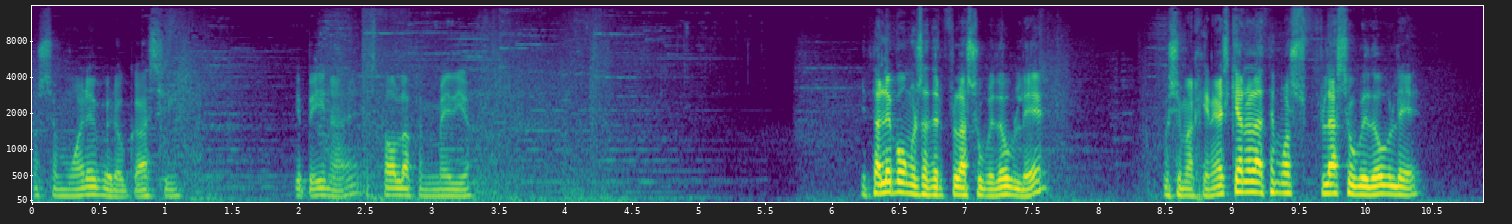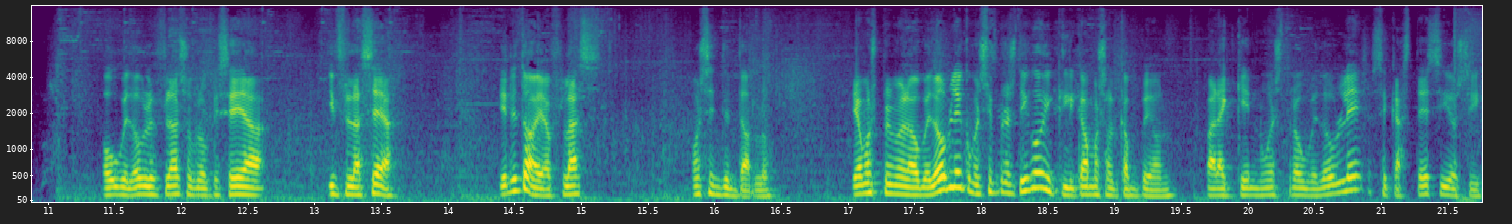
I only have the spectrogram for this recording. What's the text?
No se muere, pero casi. Qué pena, ¿eh? Está Olaf en medio. Quizá le podemos hacer flash W, ¿eh? Pues imagináis que ahora le hacemos flash W. O W flash o lo que sea. Y flashea. Tiene todavía flash. Vamos a intentarlo. Tiramos primero la W, como siempre os digo, y clicamos al campeón. Para que nuestra W se caste sí o sí.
